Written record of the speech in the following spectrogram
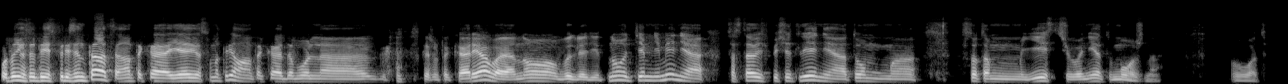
Вот у них тут есть презентация, она такая, я ее смотрел, она такая довольно, скажем так, корявая, но выглядит. Но, тем не менее, составить впечатление о том, э, что там есть, чего нет, можно. Вот.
